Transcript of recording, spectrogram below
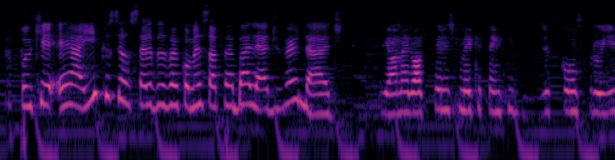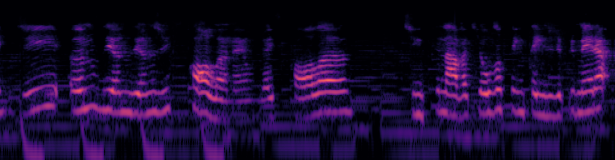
porque é aí que o seu cérebro vai começar a trabalhar de verdade. E é um negócio que a gente meio que tem que desconstruir de anos e anos e anos de escola, né? Onde a escola te ensinava que ou você entende de primeira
